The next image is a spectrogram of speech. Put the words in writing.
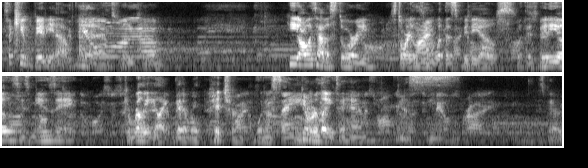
It's a cute video. Yeah, it's really cute he always have a story storyline with his videos with his videos his music you can really like get a real picture of what he's saying. You can relate to him. Yes, yes. it's very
